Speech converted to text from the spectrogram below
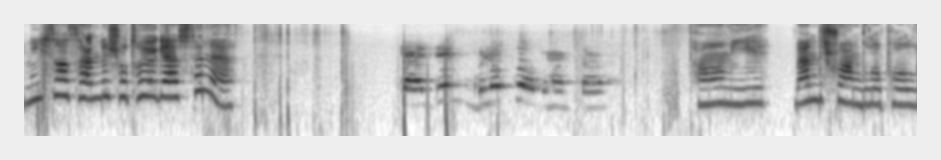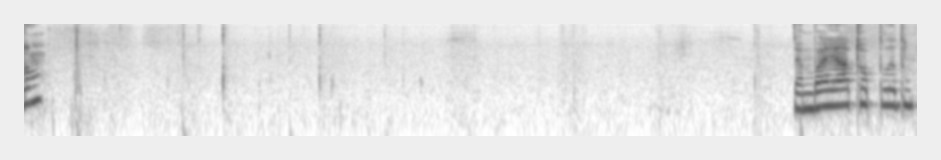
Nisa sen de şotoya gelsene. Geldim. Blok oldum hatta. Tamam iyi. Ben de şu an blok oldum. Ben bayağı topladım.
